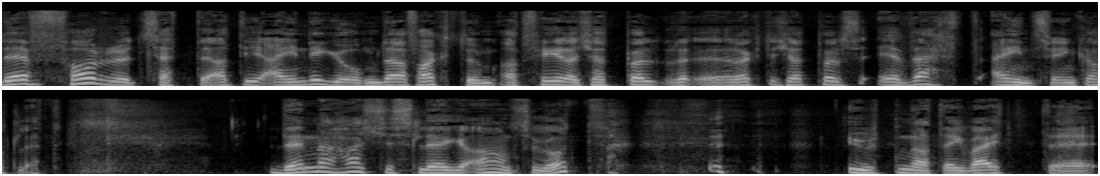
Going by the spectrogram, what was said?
Det forutsetter at de er enige om det faktum at fire kjøttpøl, røkte kjøttpølser er verdt én svinkotelett. Denne har ikke sleget an så godt. Uten at jeg veit eh,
